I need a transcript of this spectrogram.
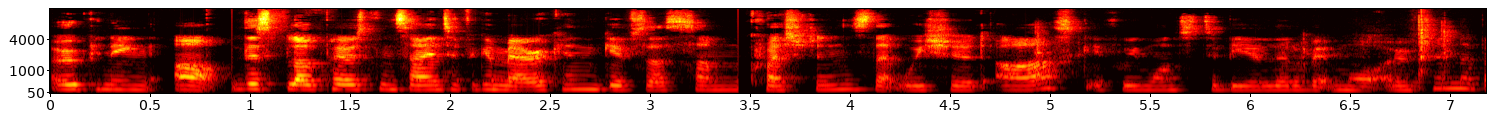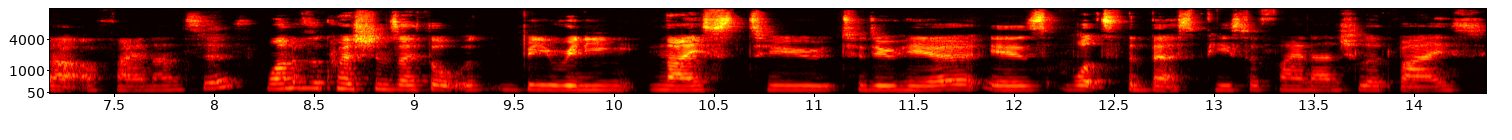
opening up, this blog post in Scientific American gives us some questions that we should ask if we wanted to be a little bit more open about our finances. One of the questions I thought would be really nice to to do here is what's the best piece of financial advice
